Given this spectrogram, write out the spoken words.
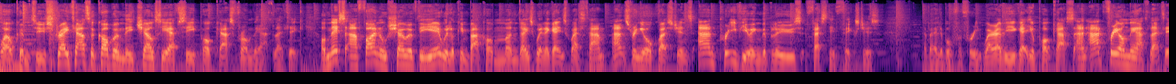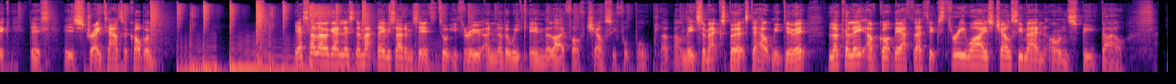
Welcome to Straight Out of Cobham, the Chelsea FC podcast from The Athletic. On this, our final show of the year, we're looking back on Monday's win against West Ham, answering your questions, and previewing the Blues' festive fixtures. Available for free wherever you get your podcasts and ad free on The Athletic. This is Straight Out of Cobham. Yes, hello again, listener. Matt Davis Adams here to talk you through another week in the life of Chelsea Football Club. I'll need some experts to help me do it. Luckily, I've got the Athletic's three wise Chelsea men on speed dial.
